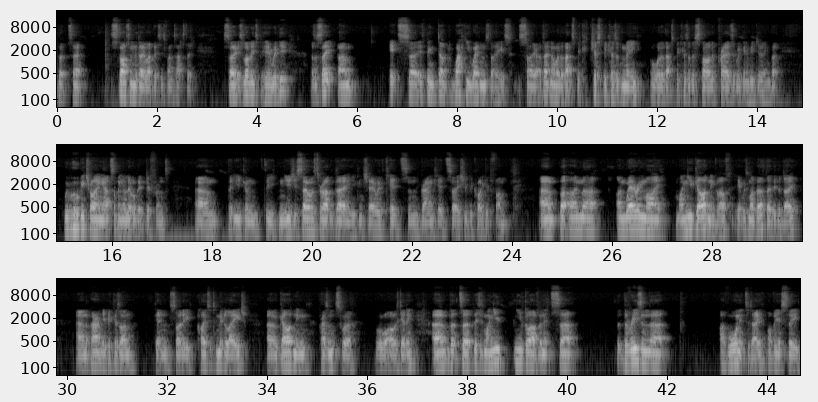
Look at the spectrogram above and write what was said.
But uh, starting the day like this is fantastic. So it's lovely to be here with you. As I say, um, it's uh, it's been dubbed Wacky Wednesdays. So I don't know whether that's bec- just because of me or whether that's because of the style of prayers that we're going to be doing. But we will be trying out something a little bit different um, that you can that you can use yourselves throughout the day and you can share with kids and grandkids. So it should be quite good fun. Um, but I'm uh, I'm wearing my my new gardening glove. It was my birthday the other day, and apparently because I'm getting slightly closer to middle age, uh, gardening presents were, were what I was getting. Um, but uh, this is my new new glove, and it's uh, the, reason that I've worn it today. Obviously,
